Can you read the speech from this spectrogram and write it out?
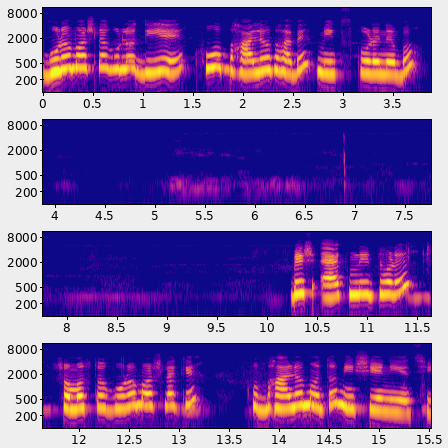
গুঁড়ো মশলাগুলো দিয়ে খুব ভালোভাবে মিক্স করে নেব। বেশ এক মিনিট ধরে সমস্ত গুঁড়ো মশলাকে খুব ভালো মতো মিশিয়ে নিয়েছি।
